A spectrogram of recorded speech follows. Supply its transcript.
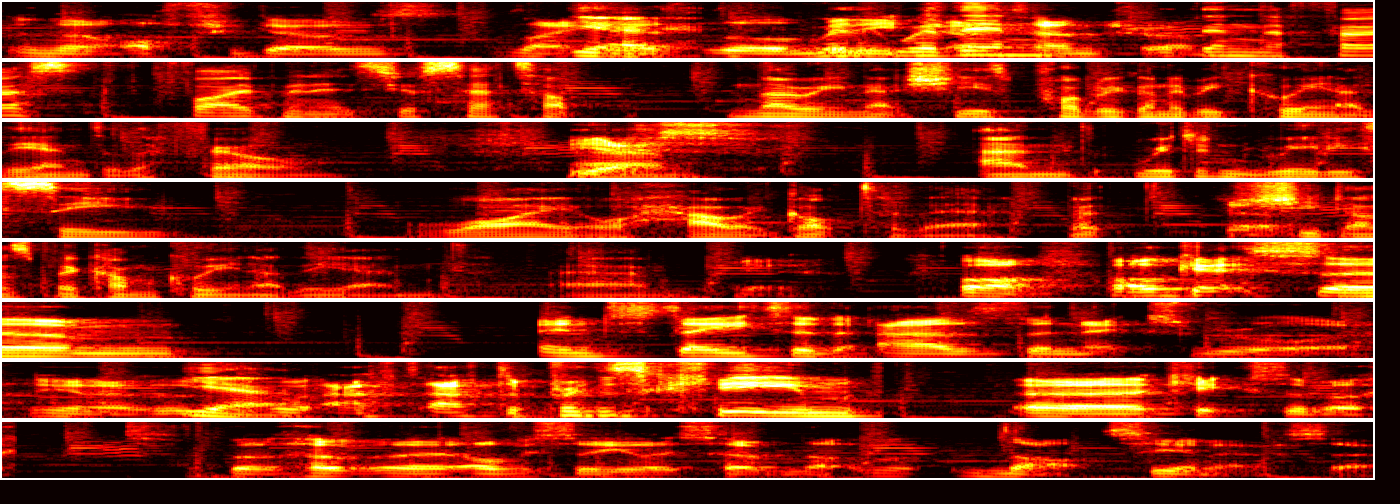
and then off she goes, like yeah, a little mini within, tantrum. Within the first five minutes, you're set up knowing that she's probably going to be queen at the end of the film. Yes. Um, and we didn't really see why or how it got to there, but yeah. she does become queen at the end. Um, yeah. Well, or gets um, instated as the next ruler. You know. Yeah. After, after Prince Akeem uh, kicks the bucket, but uh, obviously, let's hope not. Not. You know. So.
